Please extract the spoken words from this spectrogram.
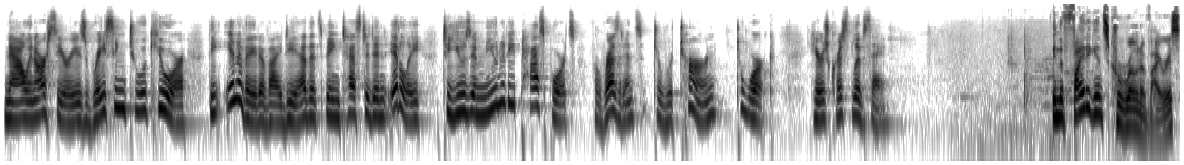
Now, in our series, Racing to a Cure, the innovative idea that's being tested in Italy to use immunity passports for residents to return to work. Here's Chris Livesay. In the fight against coronavirus,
